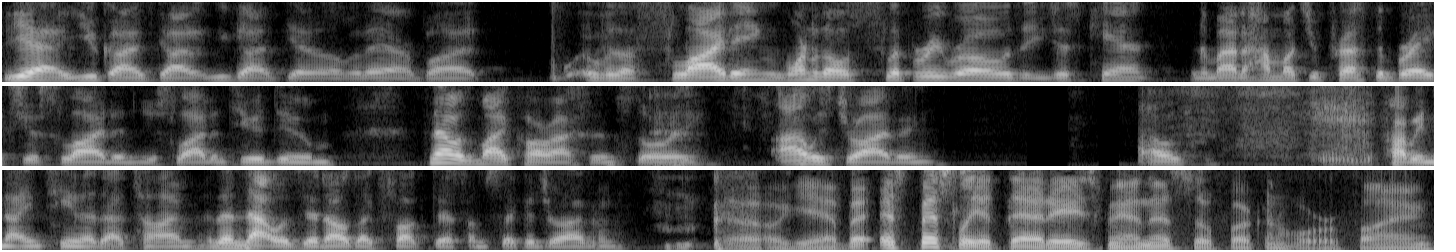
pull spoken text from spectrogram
yeah you guys got it you guys get it over there but it was a sliding one of those slippery roads that you just can't no matter how much you press the brakes you're sliding you're sliding to your doom. And that was my car accident story. I was driving. I was probably 19 at that time. And then that was it. I was like fuck this i'm sick of driving. Oh yeah, but especially at that age, man, that's so fucking horrifying.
